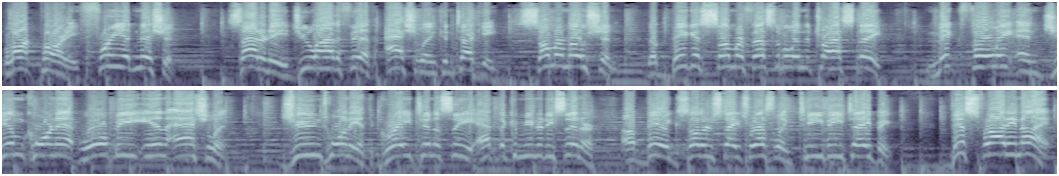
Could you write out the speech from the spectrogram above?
Block Party. Free admission. Saturday, July the 5th, Ashland, Kentucky. Summer Motion, the biggest summer festival in the tri state. Mick Foley and Jim Cornette will be in Ashland. June 20th, Gray, Tennessee, at the Community Center, a big Southern States Wrestling TV taping. This Friday night,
